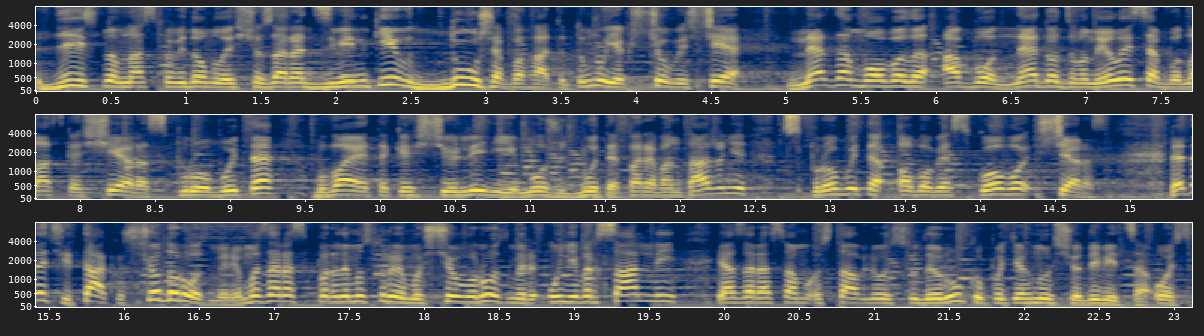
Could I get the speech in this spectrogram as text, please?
Дійсно, в нас повідомили, що зараз дзвінків дуже багато. Тому, якщо ви ще не замовили або не додзвонилися, будь ласка, ще раз спробуйте. Буває таке, що лінії можуть бути перевантажені. Спробуйте обов'язково ще раз. Глядачі, також щодо розмірів, ми зараз продемонструємо, що розмір універсальний. Я зараз вам ставлю ось сюди руку, потягну, що дивіться, ось.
